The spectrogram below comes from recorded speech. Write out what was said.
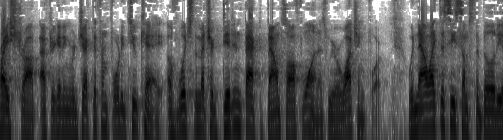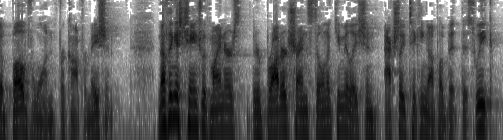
price drop after getting rejected from 42k, of which the metric did in fact bounce off one as we were watching for. Would now like to see some stability above one for confirmation. Nothing has changed with miners. Their broader trend still in accumulation, actually ticking up a bit this week.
